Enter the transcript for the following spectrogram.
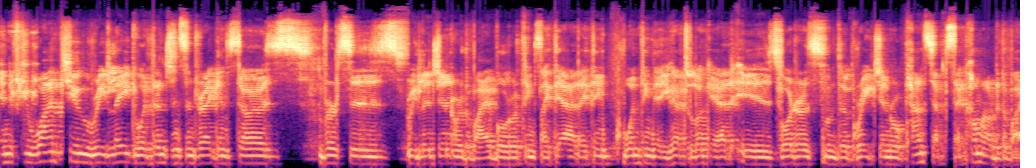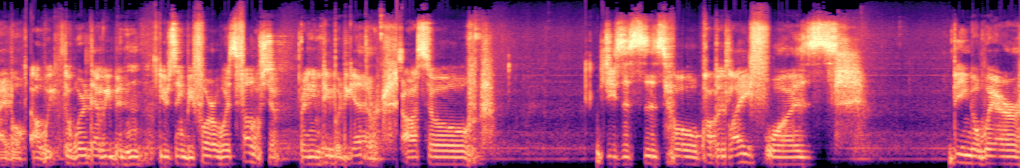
And if you want to relate what Dungeons and Dragons does versus religion or the Bible or things like that, I think one thing that you have to look at is what are some of the great general concepts that come out of the Bible. Uh, we, the word that we've been using before was fellowship, bringing people together. Also, Jesus's whole public life was being aware,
